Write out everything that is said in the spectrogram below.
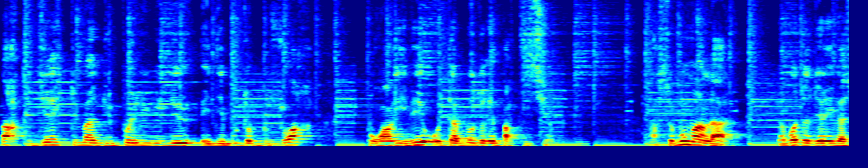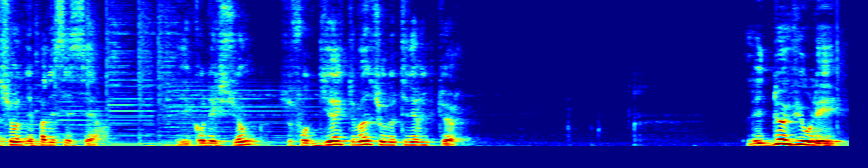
partent directement du point lumineux et des boutons poussoirs pour arriver au tableau de répartition. À ce moment-là, la boîte de dérivation n'est pas nécessaire les connexions se font directement sur le télérupteur. Les deux violets,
